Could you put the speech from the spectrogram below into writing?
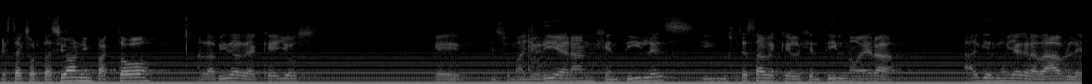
Esta exhortación impactó la vida de aquellos que en su mayoría eran gentiles y usted sabe que el gentil no era alguien muy agradable,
